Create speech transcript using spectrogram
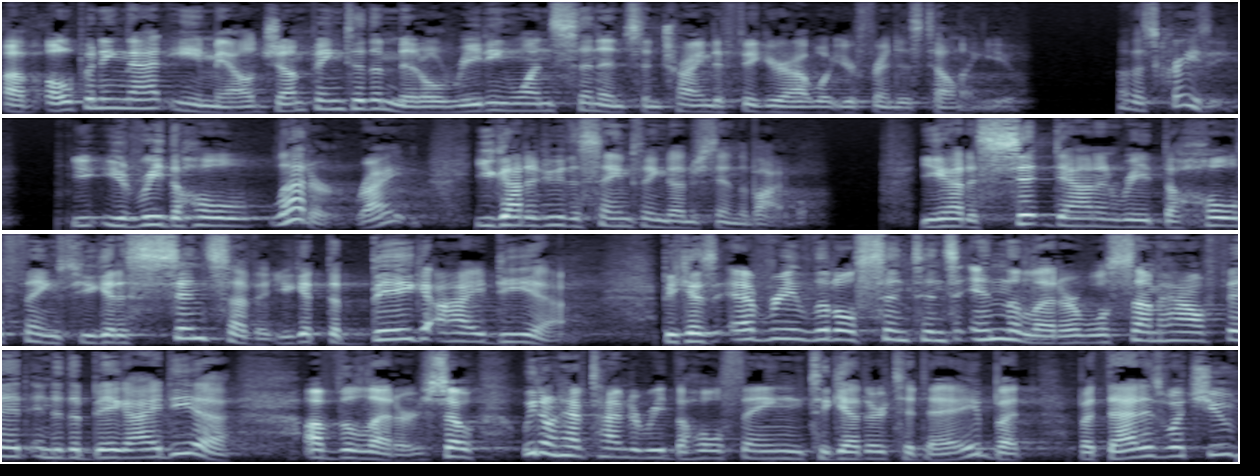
of opening that email, jumping to the middle, reading one sentence, and trying to figure out what your friend is telling you. Oh, that's crazy. You'd read the whole letter, right? You got to do the same thing to understand the Bible. You got to sit down and read the whole thing so you get a sense of it. You get the big idea. Because every little sentence in the letter will somehow fit into the big idea of the letter. So we don't have time to read the whole thing together today, but, but that is what you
